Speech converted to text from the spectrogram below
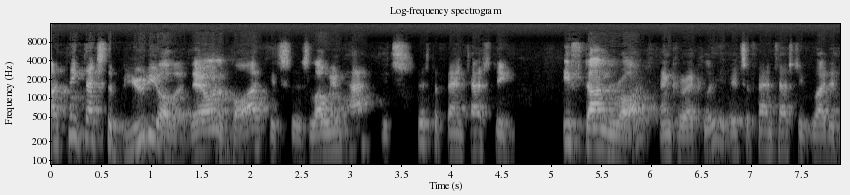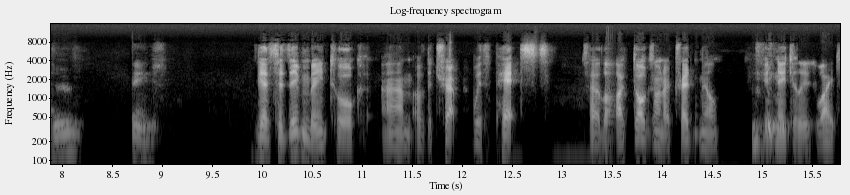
I think that's the beauty of it. They're on a bike. It's, it's low impact. It's just a fantastic, if done right and correctly, it's a fantastic way to do things. Yes, there's even been talk um, of the trap with pets. So, like dogs on a treadmill, you need to lose weight.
